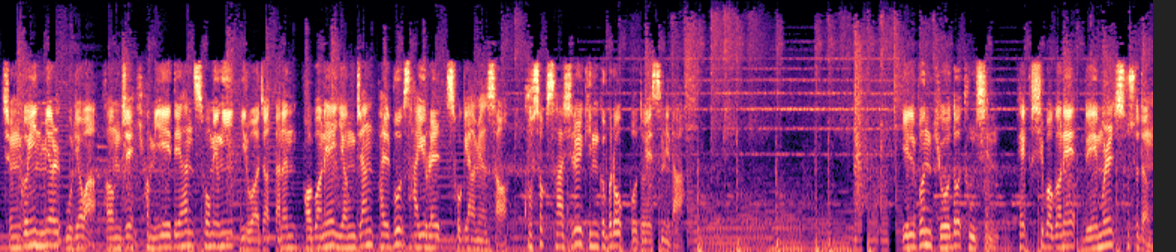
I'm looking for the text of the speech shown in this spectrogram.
증거인멸 우려와 범죄 혐의에 대한 소명이 이루어졌다는 법원의 영장 발부 사유를 소개하면서 구속 사실을 긴급으로 보도했습니다. 일본 교도통신, 110억 원의 뇌물 수수 등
